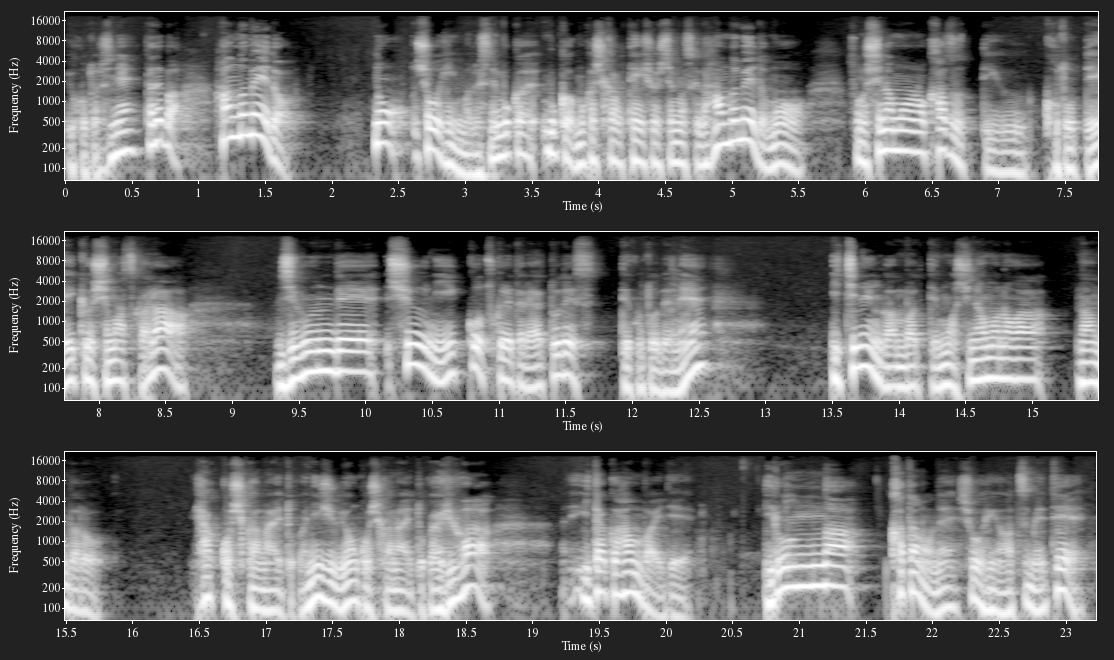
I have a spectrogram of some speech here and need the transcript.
いうことですね。例えば、ハンドメイドの商品もですね、僕は、僕は昔から提唱してますけど、ハンドメイドも、その品物の数っていうことって影響しますから、自分で週に1個作れたらやっとですってことでね、1年頑張っても品物が、なんだろう、100個しかないとか24個しかないとかよりは、委託販売でいろんな方のね、商品を集めて、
